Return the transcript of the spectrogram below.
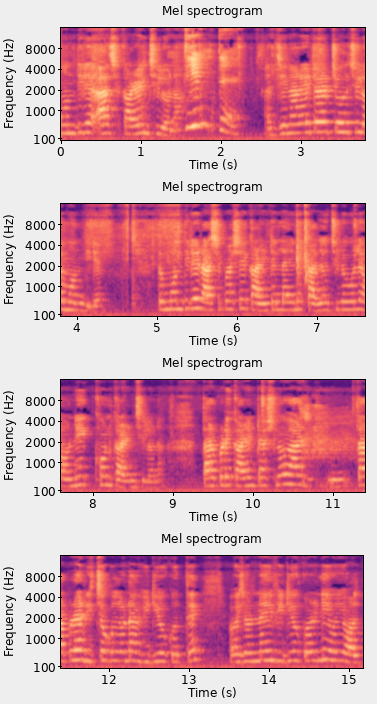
মন্দিরে আজ কারেন্ট ছিল না। আর জেনারেটর চলছিল মন্দিরে। তো মন্দিরের আশেপাশে কারেন্টের লাইনে কাজ হচ্ছিল বলে অনেকক্ষণ কারেন্ট ছিল না। তারপরে কারেন্ট আসলো আর তারপরে আর ইচ্ছা করল না ভিডিও করতে। ওই জন্যই ভিডিও করিনি ওই অল্প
